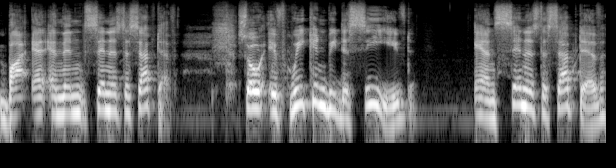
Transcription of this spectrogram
by, and then sin is deceptive. So if we can be deceived and sin is deceptive,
